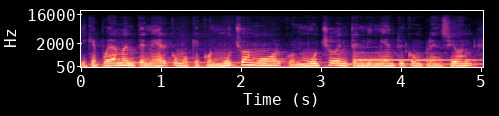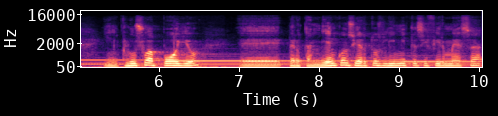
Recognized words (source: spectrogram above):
y que pueda mantener como que con mucho amor, con mucho entendimiento y comprensión, incluso apoyo, eh, pero también con ciertos límites y firmeza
